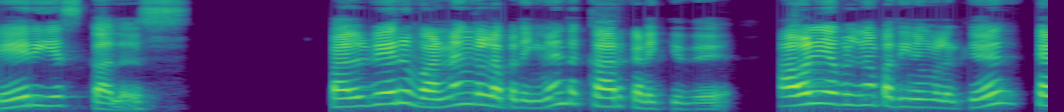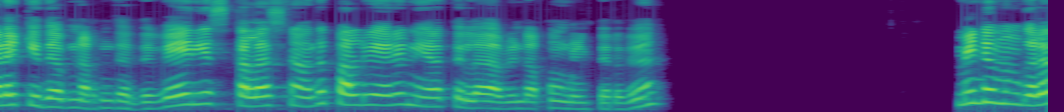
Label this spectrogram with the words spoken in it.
various colours பல்வேறு வண்ணங்களில் பார்த்தீங்கன்னா இந்த கார் கிடைக்குது. அவைலபிள்னா பார்த்தீங்கன்னா உங்களுக்கு கிடைக்குது அப்படின்னு அர்த்தம் தருது. வேரியஸ் கலர்ஸ்னால் வந்து பல்வேறு நிறத்தில் அப்படின்ற அர்த்தம் உங்களுக்கு தருது. மீண்டும் உங்களை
